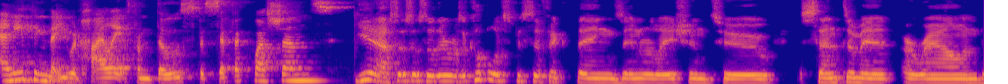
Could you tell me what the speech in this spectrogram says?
Anything that you would highlight from those specific questions? Yeah, so, so, so there was a couple of specific things in relation to sentiment around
